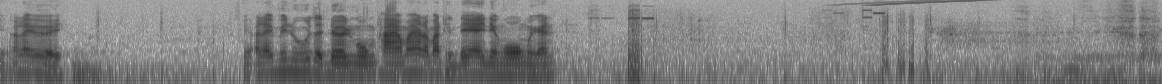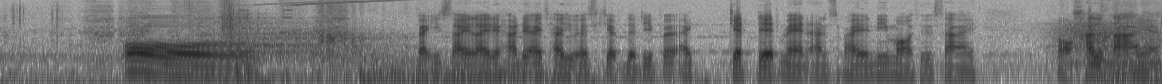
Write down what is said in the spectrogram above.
สียงอะไรเอ่ย เสียงอะไรไม่รู้แต่เดินงงทางมากแล้วมาถึงได้ไงเนี่ยงงเหมือนกัน โอ้ Back inside light the harder I try to escape the deeper I get dead man unsurprisingly more suicide อ๋อฆ่าตัวตายฮะ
